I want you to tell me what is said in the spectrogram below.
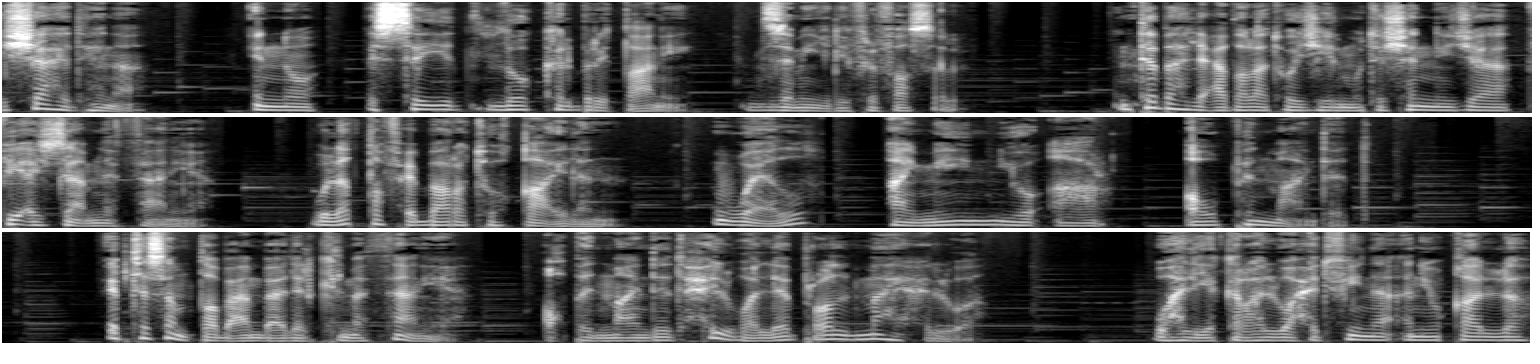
الشاهد هنا أنه السيد لوكا البريطاني زميلي في الفصل انتبه لعضلات وجهي المتشنجة في أجزاء من الثانية ولطف عبارته قائلا Well, I mean you are open-minded. ابتسمت طبعا بعد الكلمة الثانية. Open minded حلوة liberal ما هي حلوة. وهل يكره الواحد فينا أن يقال له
